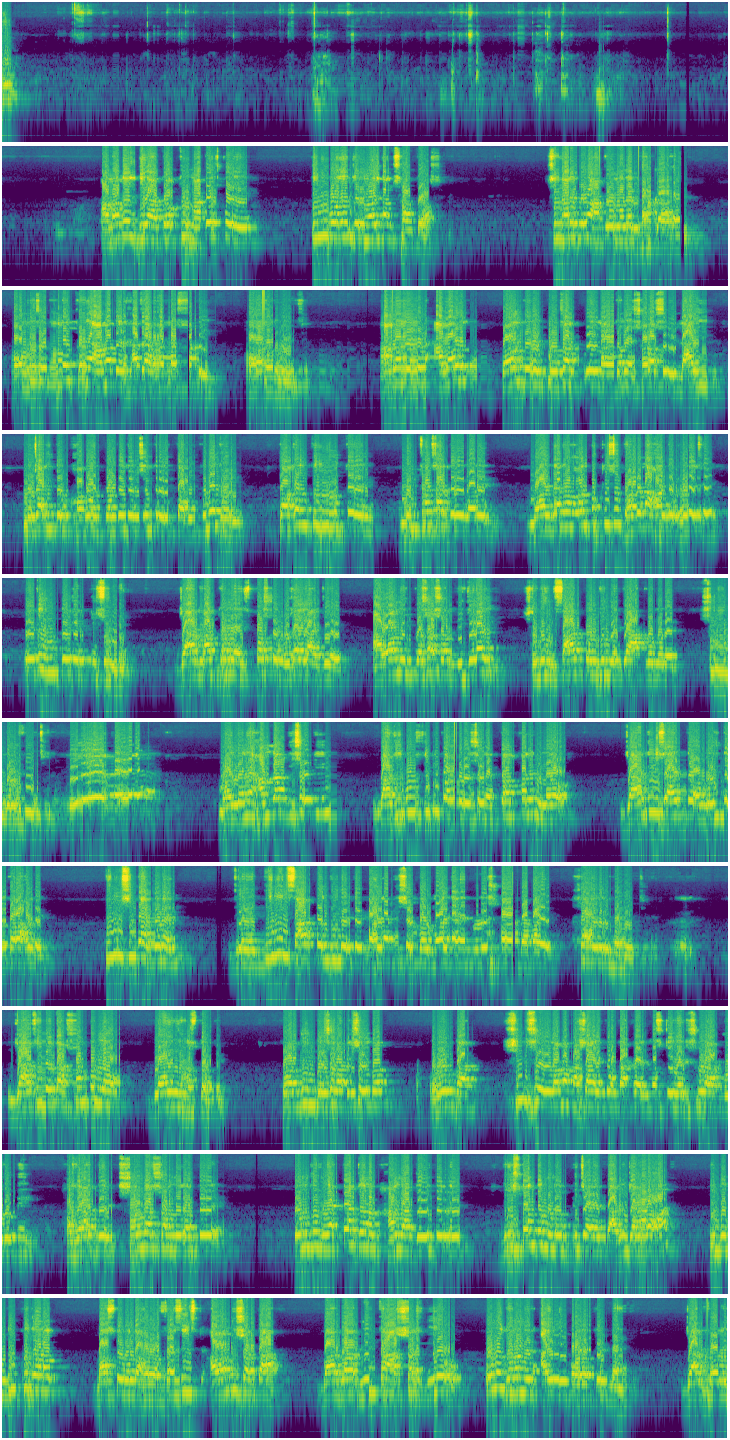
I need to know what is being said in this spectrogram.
আমাদের দেওয়া তথ্য নাকচ করে তিনি বলেন যে ময়দান শান্ত আছে সেখানে কোনো আক্রমণের ঘটনা হয়নি। অথচ ততক্ষণে আমাদের হাজার হাজার সাথী আহত হয়েছে। আমরা যখন আবারও ফোন করে প্রচার করে মাধ্যমে সরাসরি লাইভ প্রচারিত খবর, প্রকৃত চিত্র ইত্যাদি তুলে ধরি, তখন তিনি উত্তরে মিথ্যাচার করে বলেন, ময়দানে অল্প কিছু ঘটনা হয়তো ঘটেছে, এতে উদ্বেগের কিছু নেই। যার মাধ্যমে স্পষ্ট বোঝা যায় যে আওয়ামী প্রশাসন নিজেরাই সেদিন সার পন্থীদেরকে আক্রমণের শুরু করে দিয়েছিল। ময়দানে হামলার বিষয়টি গাজীপুর সিটি কর্পোরেশনের তৎকালীন মেয়র জাহাঙ্গীর সাহেবকে অবহিত করা হলে তিনি স্বীকার করেন যে তিনি সাত পন্থীদেরকে পয়লা ডিসেম্বর ময়দানে প্রবেশ করার ব্যাপারে সহযোগিতা করেছিলেন। যা ছিল তার সম্পূর্ণ বেআইনি হস্তক্ষেপ। পরদিন দোসরা ডিসেম্বর রোববার শীর্ষ ওলামা মাসায়েক ও মসজিদের সুরা মুরব্বী হজরতদের সংবাদ সম্মেলন করে টঙ্গীর ন্যাক্কারজনক হামলা জড়িতদের দৃষ্টান্তমূলক বিচারের দাবি জানানো হয়। কিন্তু দুঃখজনক বাস্তবতা হলো ফ্যাসিস্ট আওয়ামী সরকার বারবার মিথ্যা আশ্বাস দিলেও কোনো ধরনের আইনি পদক্ষেপ নেয় যার ফলে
